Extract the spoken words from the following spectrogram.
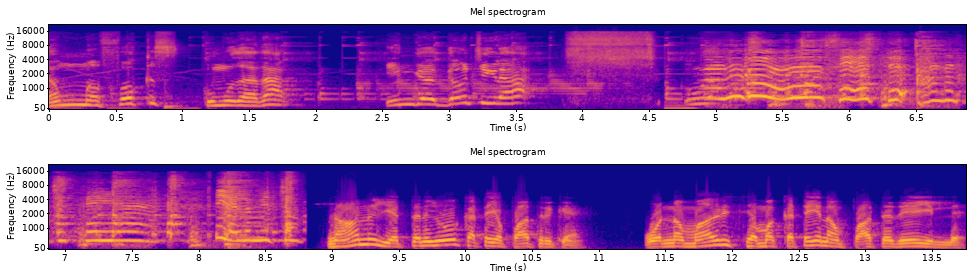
நம்ம ஃபோக்கஸ் குமுதா தான். இங்க கவனிச்சிங்களா? நானும் எத்தனையோ கட்டைய பார்த்திருக்கேன். உன்ன மாதிரி செம கட்டைய நான் பார்த்ததே இல்ல.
